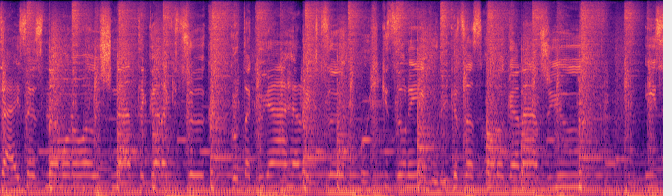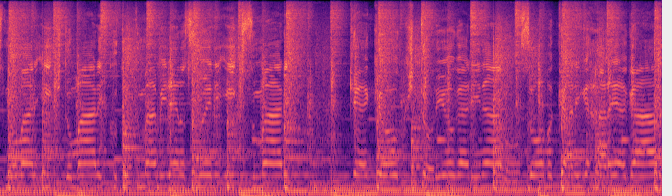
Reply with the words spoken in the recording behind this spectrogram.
大切なものは失ってから気づく。五択やへりくつを引きずり振りかざす愚かな自由いつの間に行き止まり孤独まみれの末に行き詰まり。結局独りよがりな妄想ばかりが晴れ上がる。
